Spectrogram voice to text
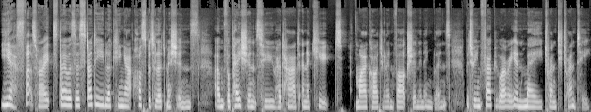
Yes, that's right. There was a study looking at hospital admissions um, for patients who had had an acute myocardial infarction in England between February and May 2020,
